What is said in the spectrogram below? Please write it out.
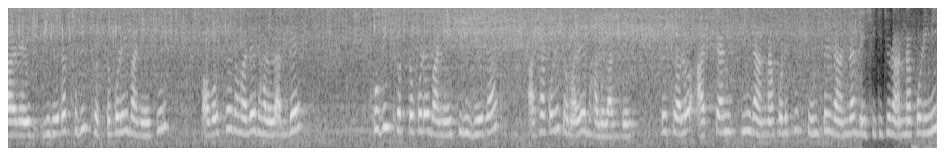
আর ভিডিওটা খুবই ছোট্ট করেই বানিয়েছি। অবশ্যই তোমাদের ভালো লাগবে। খুবই ছোট্ট করে বানিয়েছি ভিডিওটা আশা করি তোমাদের ভালো লাগবে। তো চলো, আজকে আমি কী রান্না করেছি? সিম্পল রান্না, বেশি কিছু রান্না করিনি।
